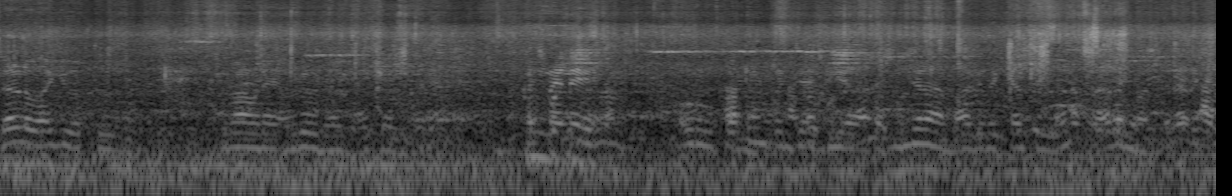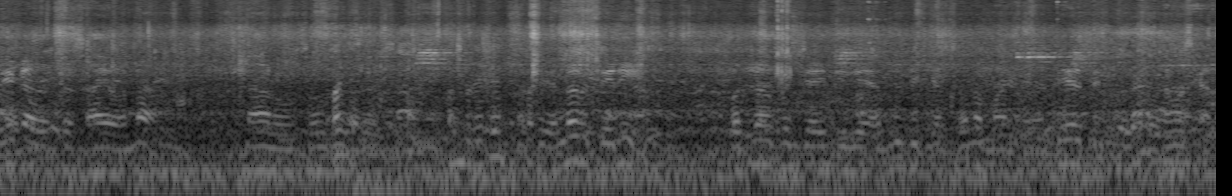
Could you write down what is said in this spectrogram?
ಸರಳವಾಗಿ ಇವತ್ತು ಚುನಾವಣೆ ಅವಿರೋಧವಾಗಿ ಆಯ್ಕೆಯಾಗಿದ್ದಾರೆ ಅಂದಮೇಲೆ ಅವರು ಪಟ್ಟಣ ಪಂಚಾಯತಿಯ ಮುಂದಿನ ಭಾಗದ ಕೆಲಸಗಳನ್ನು ಪ್ರಾರಂಭ ಮಾಡ್ತಾರೆ. ಅದಕ್ಕೆ ಬೇಕಾದಂಥ ಸಹಾಯವನ್ನು ನಾನು ಸ್ವಲ್ಪ ಎಲ್ಲರೂ ಸೇರಿ ಪಟ್ಟಣ ಪಂಚಾಯಿತಿಗೆ ಅಭಿವೃದ್ಧಿ ಕೆಲಸವನ್ನು ಮಾಡ್ತೀನಿ ಅಂತ ಹೇಳ್ತೀನಿ. ನಮಸ್ಕಾರ.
